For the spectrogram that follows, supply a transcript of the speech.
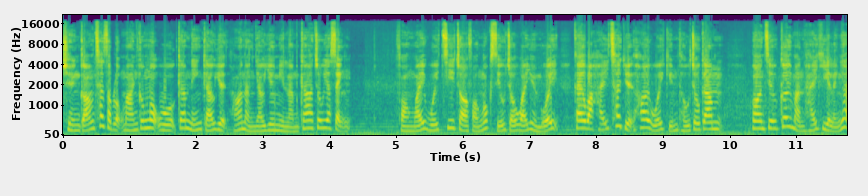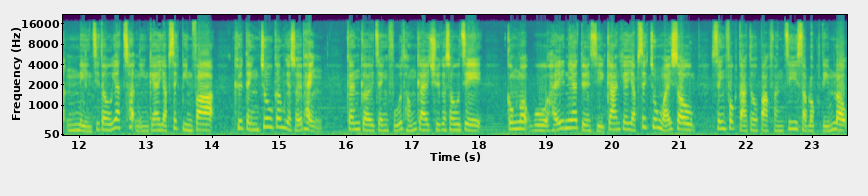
全港七十六万公屋户今年九月可能又要面临加租一成，房委会资助房屋小组委员会计划喺七月开会检讨租金，按照居民喺二零一五年至到一七年嘅入息变化，决定租金嘅水平。根据政府统计处嘅数字，公屋户喺呢一段时间嘅入息中位数升幅达到百分之十六点六。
